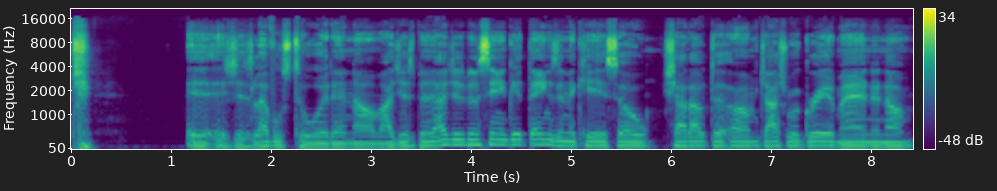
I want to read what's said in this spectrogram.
it's just levels to it. And um, I just been I just been seeing good things in the kid. So shout out to um Joshua Greer, man, and um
